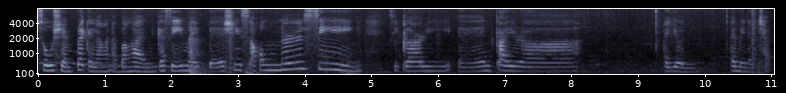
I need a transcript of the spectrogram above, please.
So, syempre, kailangan abangan. Kasi, may beshies akong nursing. Si Clary and Kyra. Ayun. I mean, nag-chat.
